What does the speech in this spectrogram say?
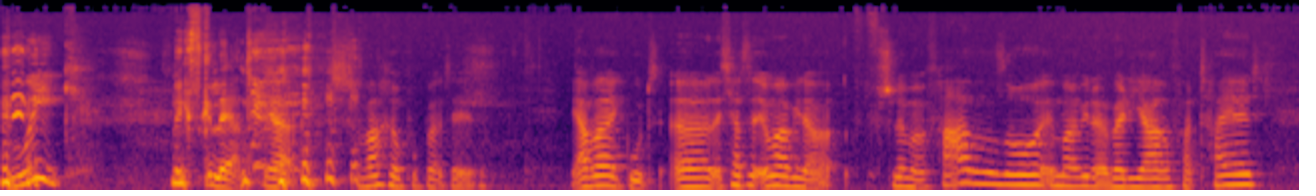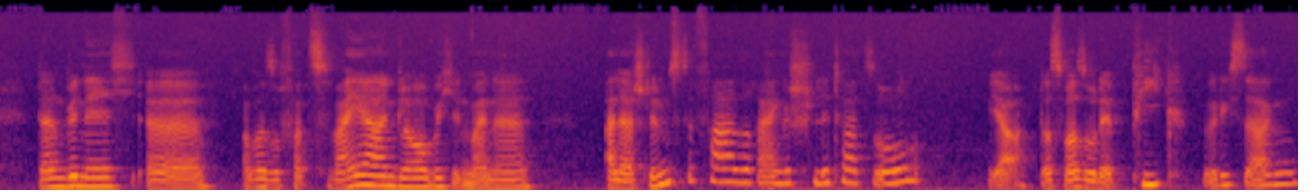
Weak. Nichts gelernt. Ja, schwache Pubertät. Ja, aber gut. Äh, ich hatte immer wieder schlimme Phasen so, immer wieder über die Jahre verteilt. Dann bin ich äh, aber so vor zwei Jahren, glaube ich, in meine allerschlimmste Phase reingeschlittert so. Ja, das war so der Peak, würde ich sagen.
